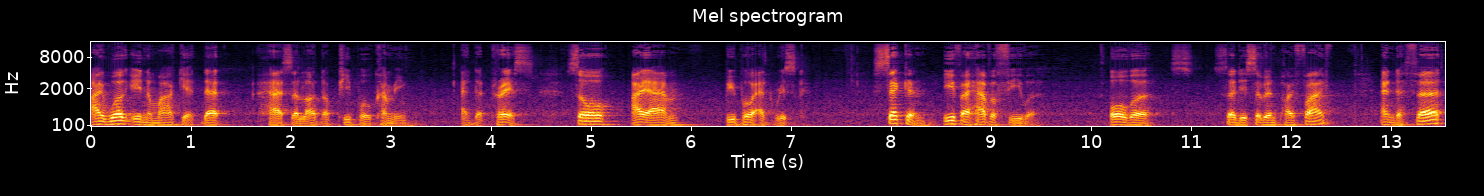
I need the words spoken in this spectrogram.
I work in a market that has a lot of people coming at that place. So I am people at risk. Second, if I have a fever over 37.5, and the third,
